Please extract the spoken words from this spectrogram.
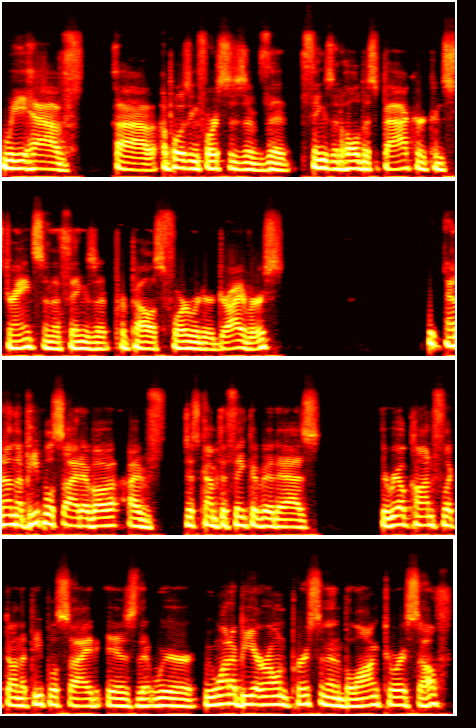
we have uh, opposing forces of the things that hold us back or constraints and the things that propel us forward or drivers. And on the people side, I've I've just come to think of it as the real conflict on the people side is that we're we want to be our own person and belong to ourselves,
